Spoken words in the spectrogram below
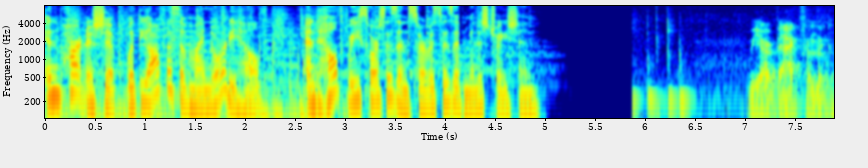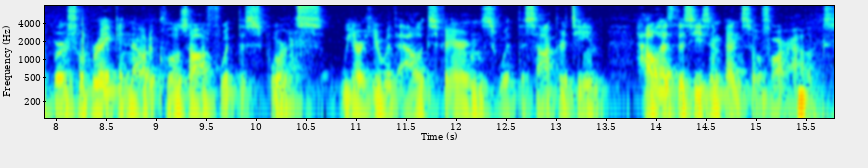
In partnership with the Office of Minority Health and Health Resources and Services Administration. We are back from the commercial break, and now to close off with the sports, we are here with Alex Ferens with the soccer team. How has the season been so far, Alex?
